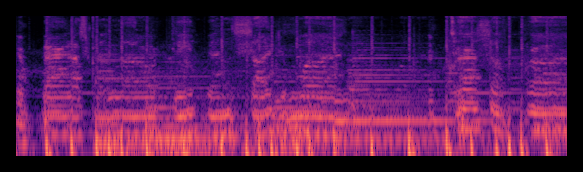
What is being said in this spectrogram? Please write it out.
You're buried a little deep inside your mind. The curse of pride.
